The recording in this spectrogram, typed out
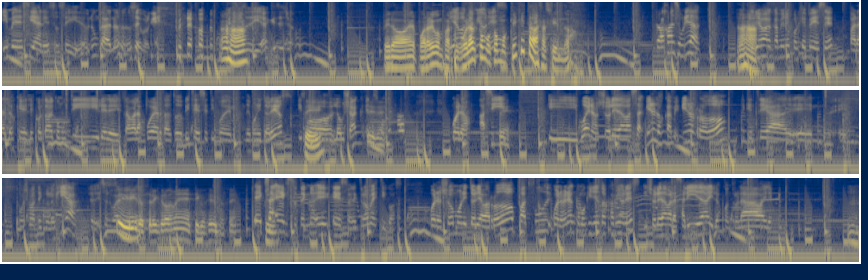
y me decían eso seguido. Nunca, no, no sé por qué, pero Ajá. me sucedía, qué sé yo. Pero eh, por algo en particular, ¿cómo, camiones. cómo, qué, ¿qué estabas haciendo? Trabajaba en seguridad, Ajá. llevaba camiones por GPS para los que les cortaba el combustible, les trababa las puertas, todo, viste, ese tipo de, de monitoreos, tipo Sí. low jack en Sí, ese sí. momento. Bueno, así Sí. Y bueno, yo le daba. ¿Vieron los cami ¿Vieron Rodó? Que entrega. eh, eh, ¿Cómo se llama? ¿Tecnología? Sí. Los electrodomésticos y eso, sí. Exa- Eso, tecno- eh, eso, electrodomésticos. Bueno, yo monitoreaba Rodó, Pat Food. Bueno, eran como 500 camiones. Y yo les daba la salida y los controlaba y les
